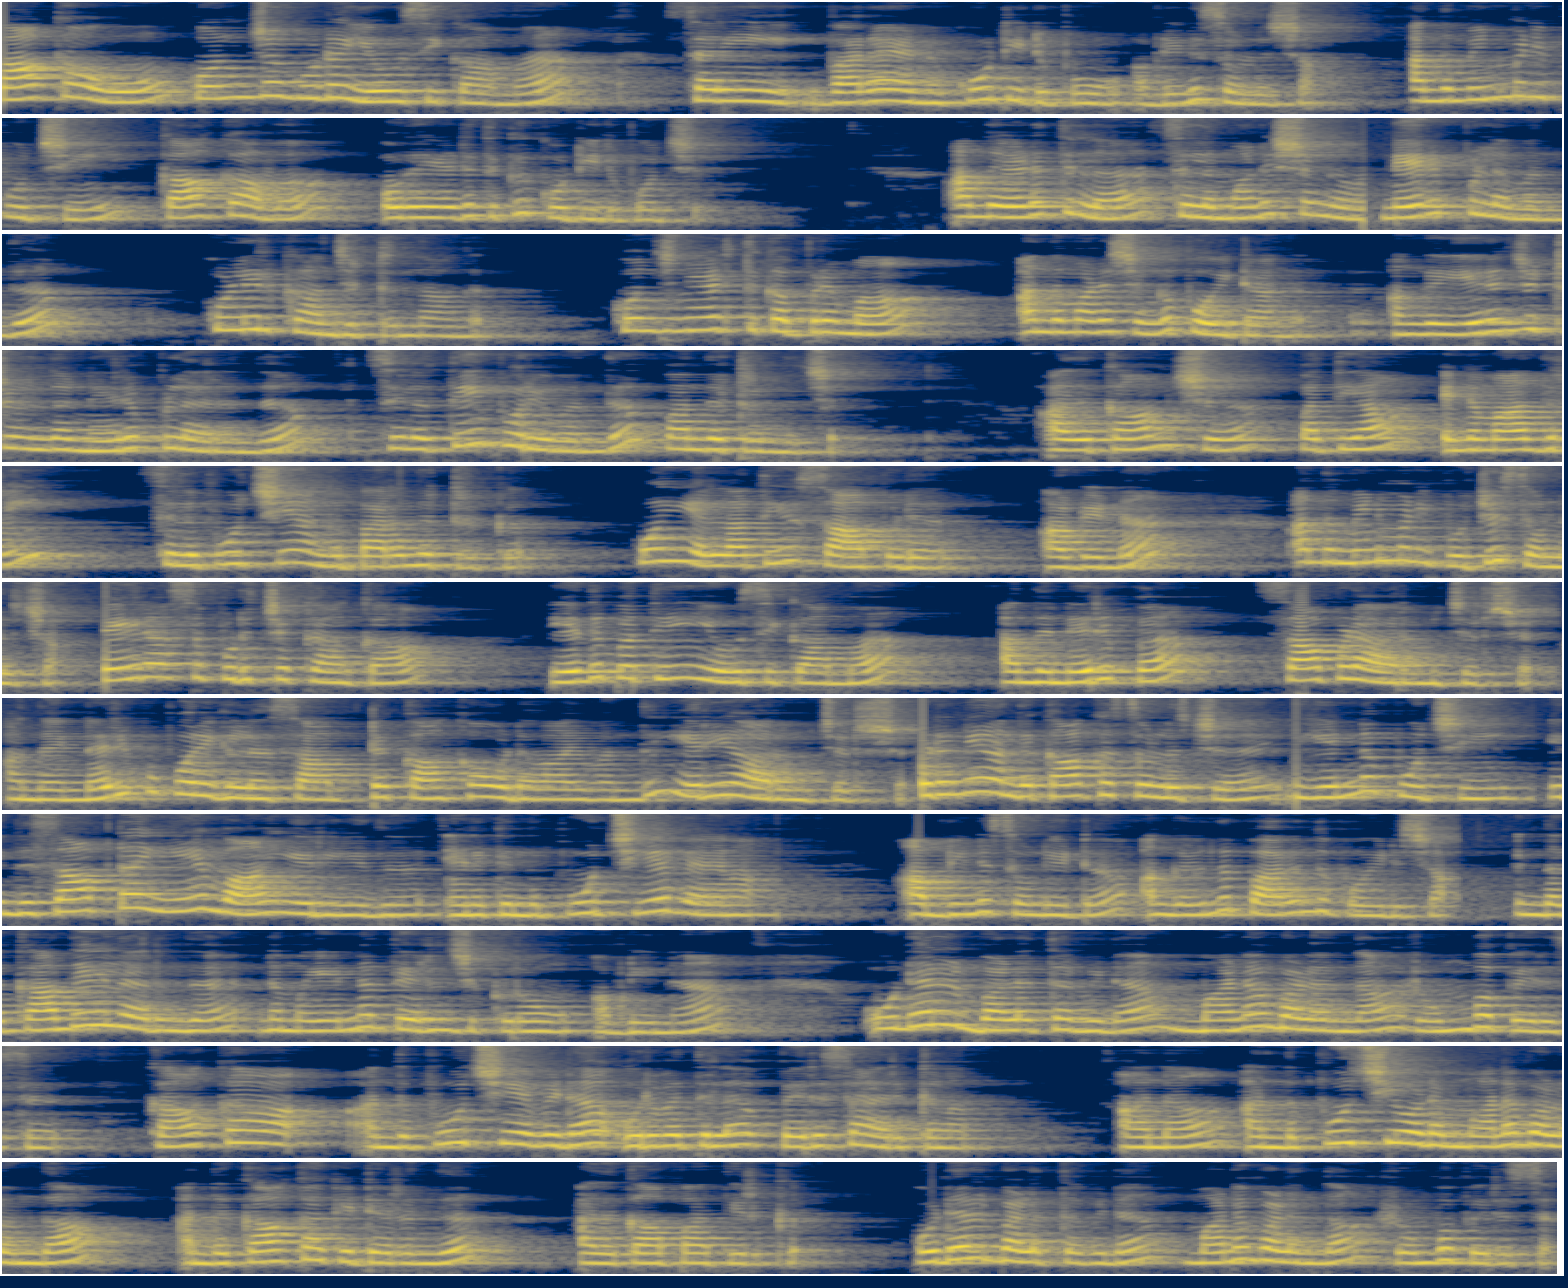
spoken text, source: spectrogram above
காக்காவும் கொஞ்சம் கூட யோசிக்காம சரி வர என்னை கூட்டிட்டு போ அப்படின்னு சொல்லிச்சான் அந்த மின்மணி பூச்சி காக்காவை ஒரு இடத்துக்கு கூட்டிட்டு போச்சு. அந்த இடத்துல சில மனுஷங்க நெருப்புல வந்து குளிர் காஞ்சிட்டு இருந்தாங்க. கொஞ்ச நேரத்துக்கு அப்புறமா அந்த மனுஷங்க போயிட்டாங்க. அங்கே எரிஞ்சிட்டு இருந்த நெருப்புல இருந்து சில தீப்பொறி வந்து வந்துட்டு இருந்துச்சு. அது காமிச்சு பத்தியா என்ன மாதிரி? சில பூச்சி அங்கே பறந்துட்டு இருக்கு. போய் எல்லாத்தையும் சாப்பிடு அப்படின்னு அந்த மின்மணி பூச்சி சொல்லுச்சான் பேராசை பிடிச்ச காக்கா எதை பற்றியும் யோசிக்காம அந்த நெருப்பை சாப்பிட ஆரம்பிச்சிருச்சு. அந்த நெருப்பு பொறிகளை சாப்பிட்டு காக்காவோட வாய் வந்து எரிய ஆரம்பிச்சிருச்சு. உடனே அந்த காக்கா சொல்லுச்சு இது என்ன பூச்சி? இது சாப்பிட்டா ஏன் வாய் எரியுது? எனக்கு இந்த பூச்சியே வேணாம். அப்படின்னு சொல்லிட்டு அங்கேருந்து பறந்து போயிடுச்சான் இந்த கதையில இருந்து நம்ம என்ன தெரிஞ்சுக்கிறோம் அப்படின்னா உடல் பலத்தை விட மனபலம் தான் ரொம்ப பெருசு. காக்கா அந்த பூச்சியை விட உருவத்தில் பெருசாக இருக்கலாம். ஆனால் அந்த பூச்சியோட மனபலம் தான் அந்த காக்கா கிட்டேருந்து அதை காப்பாற்றிருக்கு உடல் பலத்தை விட மனபலம் தான் ரொம்ப பெருசு.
